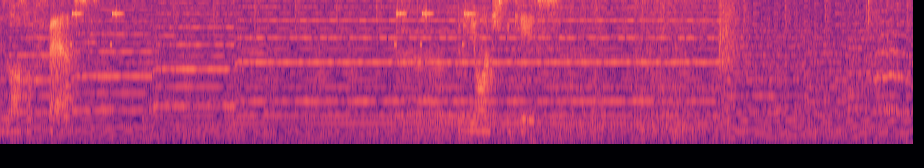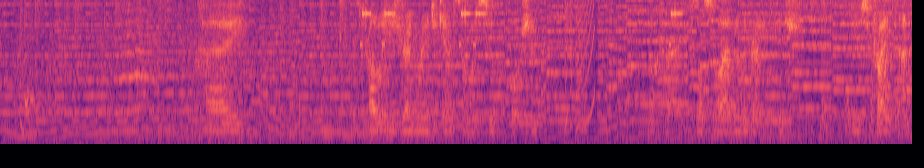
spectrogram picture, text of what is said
He's also fast. I'm gonna yawn just in case. Dragon Rage again, so I'm gonna Super Potion. Okay, because also I have another Dragon Rage. Use Tri Attack.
